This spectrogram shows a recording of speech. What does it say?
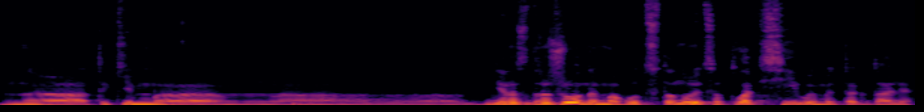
э, таким э, не раздраженным, а вот становится плаксивым и так далее.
